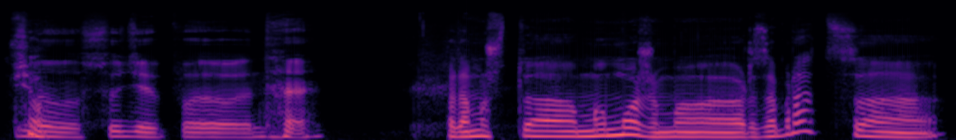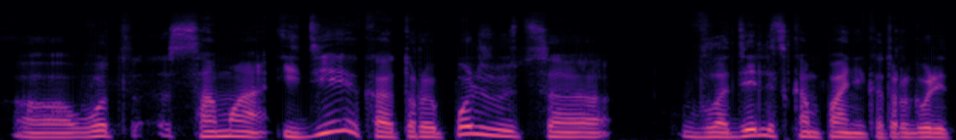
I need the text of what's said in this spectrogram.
Все. Ну, судя по... Да. Потому что мы можем э, разобраться, э, вот сама идея, которой пользуется владелец компании, который говорит,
